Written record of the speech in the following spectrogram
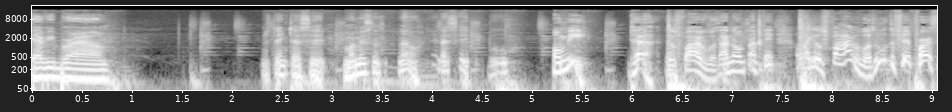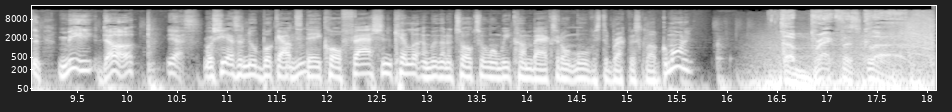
Devi Brown. I think that's it. Am I missing? No, that's it. Bu. Oh, me. Duh. It was five of us. I know. I think. I'm like it was five of us. Who was the fifth person? Me. Duh. Yes. Well, she has a new book out today called Fashion Killa, and we're going to talk to her when we come back. So don't move. It's the Breakfast Club. Good morning. The Breakfast Club.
